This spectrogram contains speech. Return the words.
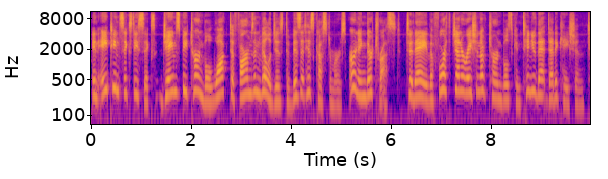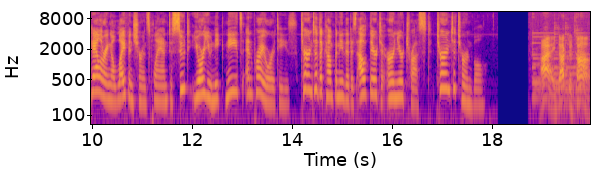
In 1866, James B. Turnbull walked to farms and villages to visit his customers, earning their trust. Today, the fourth generation of Turnbulls continue that dedication, tailoring a life insurance plan to suit your unique needs and priorities. Turn to the company that is out there to earn your trust. Turn to Turnbull. Hi, Dr. Tom.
